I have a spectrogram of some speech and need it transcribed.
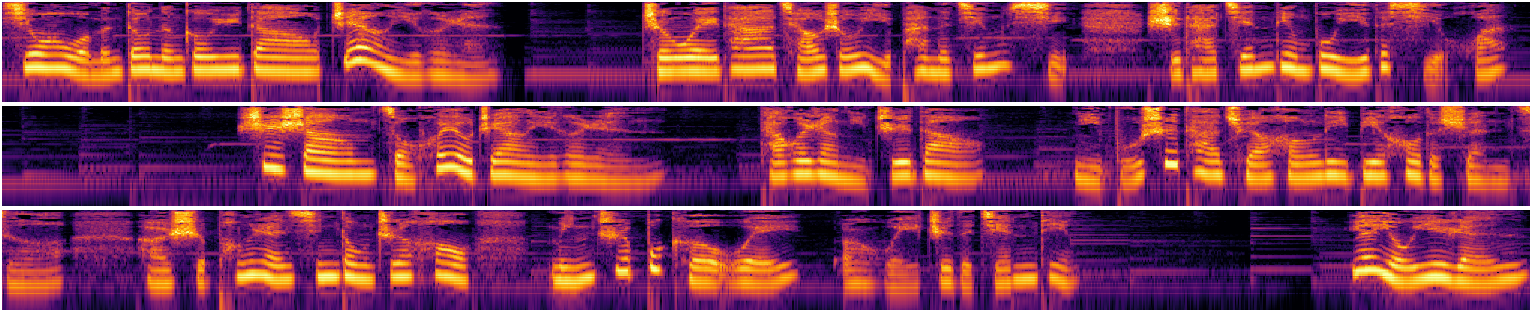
希望我们都能够遇到这样一个人。成为他翘首以盼的惊喜，是他坚定不移的喜欢。世上总会有这样一个人，他会让你知道，你不是他权衡利弊后的选择，而是怦然心动之后，明知不可为而为之的坚定。愿有一人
